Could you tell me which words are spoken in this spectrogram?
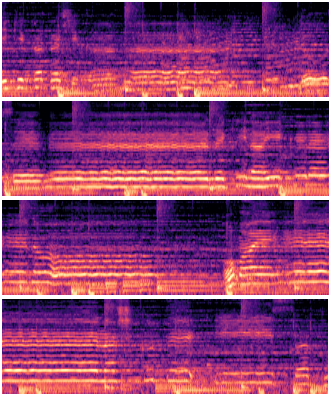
生き方しかどうせできないけれどお前らしくていいさと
